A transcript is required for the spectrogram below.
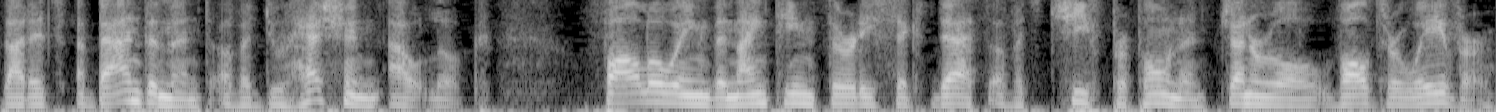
that its abandonment of a Douhetian outlook following the 1936 death of its chief proponent, General Walter Wever,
